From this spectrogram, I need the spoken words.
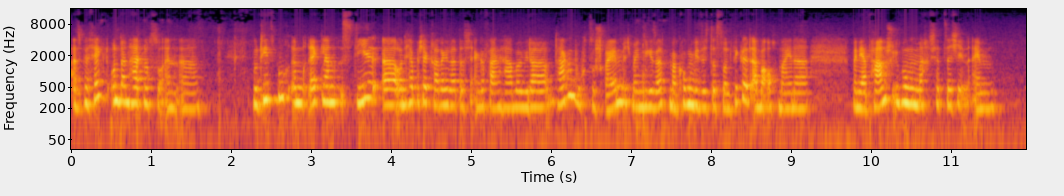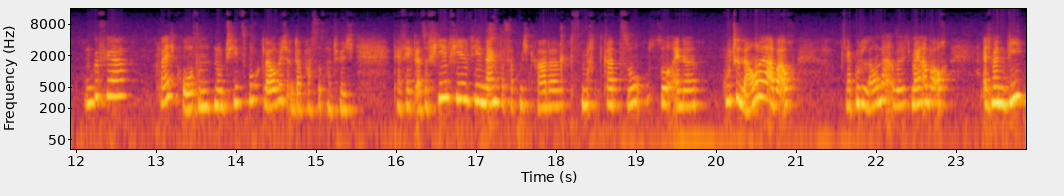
Also perfekt und dann halt noch so ein äh, Notizbuch im Reklam-Stil. Äh, und ich habe euch ja gerade gesagt, dass ich angefangen habe, wieder Tagebuch zu schreiben. Ich meine, wie gesagt, mal gucken, wie sich das so entwickelt. Aber auch meine, meine japanische Übungen mache ich tatsächlich in einem ungefähr gleich großen Notizbuch, glaube ich. Und da passt das natürlich perfekt. Also vielen, vielen, vielen Dank. Das hat mich gerade, das macht gerade so, so eine gute Laune. Aber auch, ja, gute Laune. Also ich meine aber auch, ich meine, wie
